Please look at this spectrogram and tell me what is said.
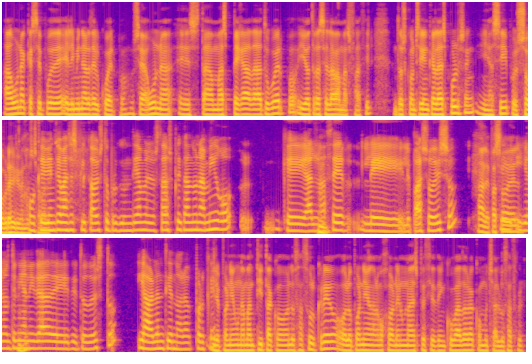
a una que se puede eliminar del cuerpo. O sea, una está más pegada a tu cuerpo y otra se lava más fácil. Entonces consiguen que la expulsen y así pues sobreviven los Qué bien que me has explicado esto porque un día me lo estaba explicando un amigo que al hmm. nacer le, pasó eso. Ah, le pasó a él. Y yo no tenía ni idea de, todo esto. Y ahora entiendo ahora por qué. Y le ponían una mantita con luz azul, creo, o lo ponían a lo mejor en una especie de incubadora con mucha luz azul.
